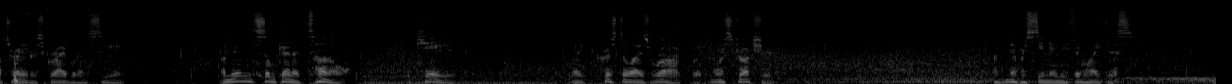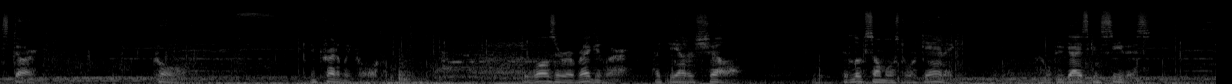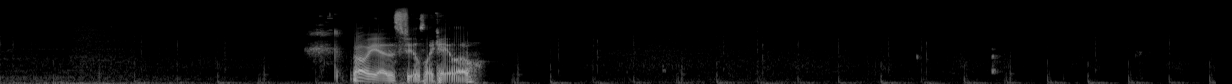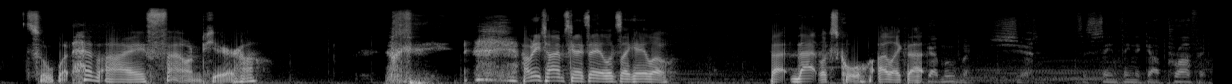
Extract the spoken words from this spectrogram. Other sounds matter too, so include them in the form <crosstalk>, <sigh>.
Try to describe what I'm seeing. I'm in some kind of tunnel, a cave, like crystallized rock, but more structured. I've never seen anything like this. It's dark, cold, incredibly cold. The walls are irregular, like the outer shell. It looks almost organic. I hope you guys can see this. Oh yeah, this feels like Halo. So what have I found here, huh? <laughs> How many times can I say it looks like Halo? That that looks cool. I like that. Got movement. Shit. It's the same thing that got Prophet.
